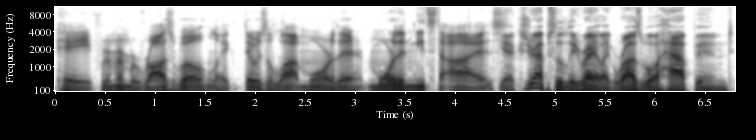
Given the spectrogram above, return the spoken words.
Hey, remember Roswell? Like there was a lot more there, more than meets the eyes. Yeah, because you're absolutely right. Like Roswell happened,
